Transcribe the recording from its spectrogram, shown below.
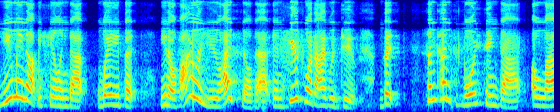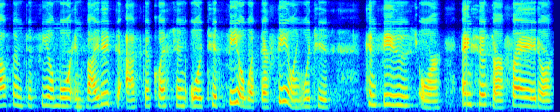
you may not be feeling that way, but, you know, if I were you, I'd feel that, and here's what I would do. But sometimes voicing that allows them to feel more invited to ask a question or to feel what they're feeling, which is confused or anxious or afraid or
